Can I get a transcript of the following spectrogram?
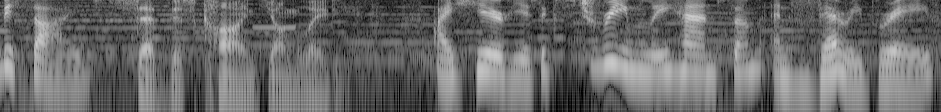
Besides, said this kind young lady, I hear he is extremely handsome and very brave.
